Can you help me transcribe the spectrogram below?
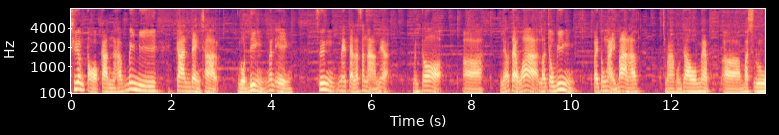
เชื่อมต่อกันนะครับ ไม่มีการแบ่งฉากโหลดดิ้งนั่นเอง ซึ่งในแต่ละสนามเนี่ยมันก็แล้วแต่ว่าเราจะวิ่งไปตรงไหนบ้างครับ มาผมจะเอาแมปบัชรู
